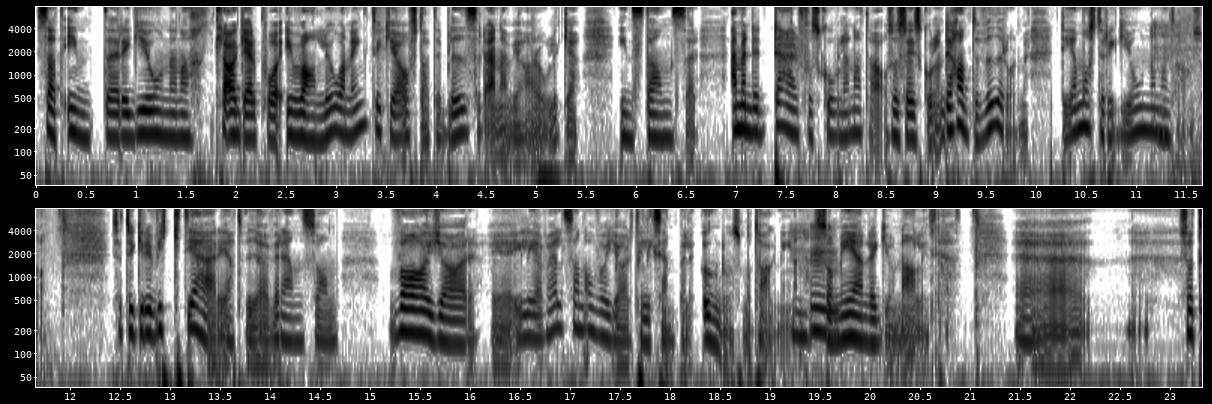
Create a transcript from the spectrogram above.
Så att inte regionerna klagar på i vanlig ordning, tycker jag ofta att det blir sådär när vi har olika instanser. Ja men det där får skolorna ta. Och så säger skolan, det har inte vi råd med. Det måste regionerna mm. ta och så. Så jag tycker det viktiga här är att vi är överens om vad gör eh, elevhälsan och vad gör till exempel ungdomsmottagningen mm. som är en regional instans. Eh, så att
